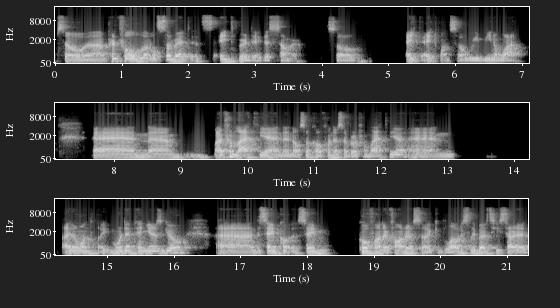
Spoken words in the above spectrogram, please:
So uh, Printful will celebrate its eighth birthday this summer. So eight eight one. So we've been a while. And um, I'm from Latvia, and then also co-founders are both from Latvia. And I don't want like more than ten years ago, and the same co- same co-founder founders like Lauris Liberts, he started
